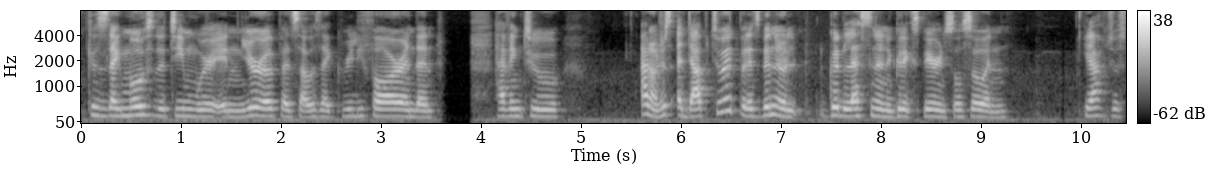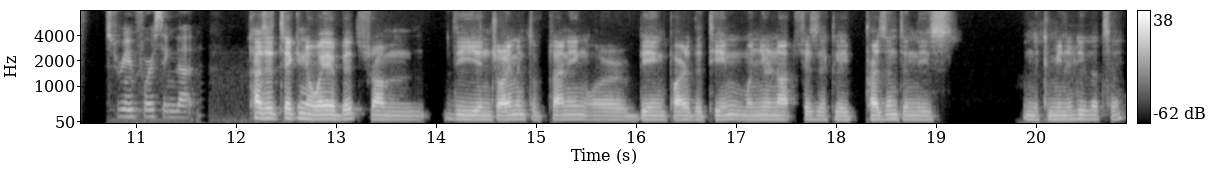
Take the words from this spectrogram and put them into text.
because like most of the team were in Europe, and so I was like really far, and then having to, I don't know, just adapt to it. But it's been a good lesson and a good experience also, and yeah, just reinforcing that. Has it taken away a bit from the enjoyment of planning or being part of the team when you're not physically present in these in the community, let's say?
